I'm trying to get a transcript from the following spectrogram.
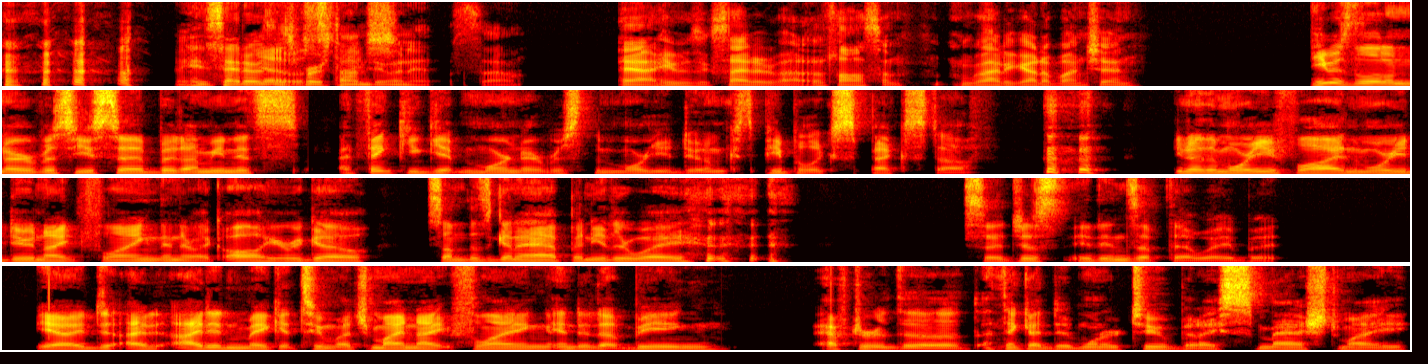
He said it was Yeah, his it was first time doing it. So yeah, he was excited about it. That's awesome. I'm glad he got a bunch in. He was a little nervous, you said, but I mean, it's. I think you get more nervous the more you do them because people expect stuff. you know, the more you fly and the more you do night flying, then they're like, "Oh, here we go. Something's gonna happen either way." so just it ends up that way. But yeah, I I didn't make it too much. My night flying ended up being after the. I think I did one or two, but I smashed my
